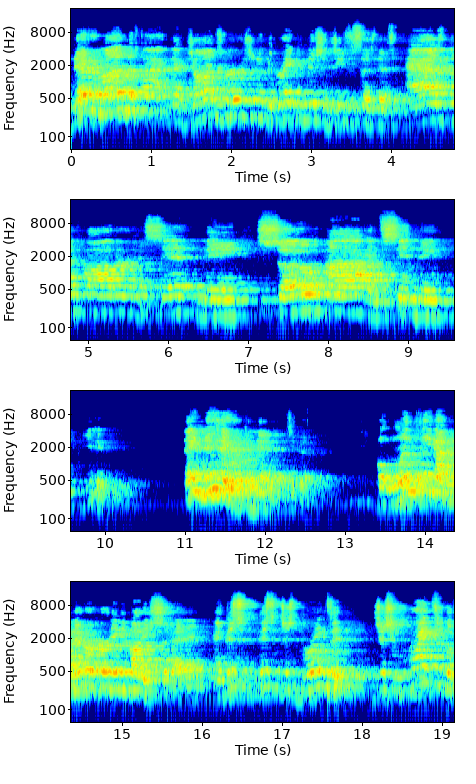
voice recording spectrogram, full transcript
Never mind the fact that John's version of the Great Commission, Jesus says this, as the Father has sent me, so I am sending you. They knew they were commanded to go. But one thing I've never heard anybody say, and this, this just brings it just right to the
